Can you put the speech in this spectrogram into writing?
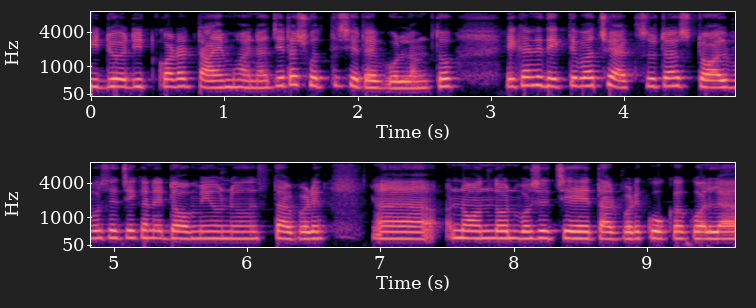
ভিডিও এডিট করার টাইম হয় না। যেটা সত্যি সেটাই বললাম। তো এখানে দেখতে পাচ্ছ একশোটা স্টল বসেছে। এখানে ডমিনোস তারপরে নন্দন বসেছে, তারপরে কোকা কোলা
